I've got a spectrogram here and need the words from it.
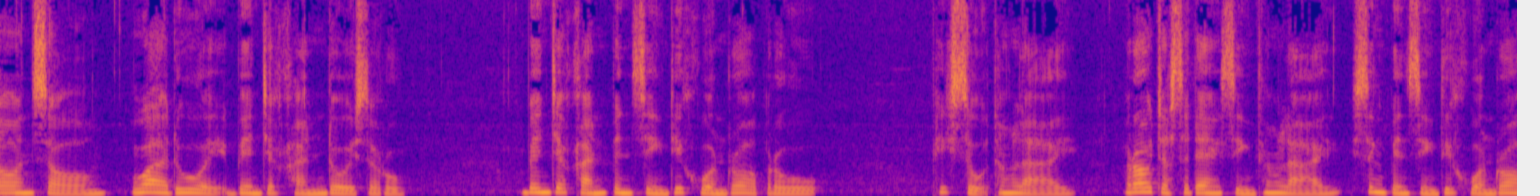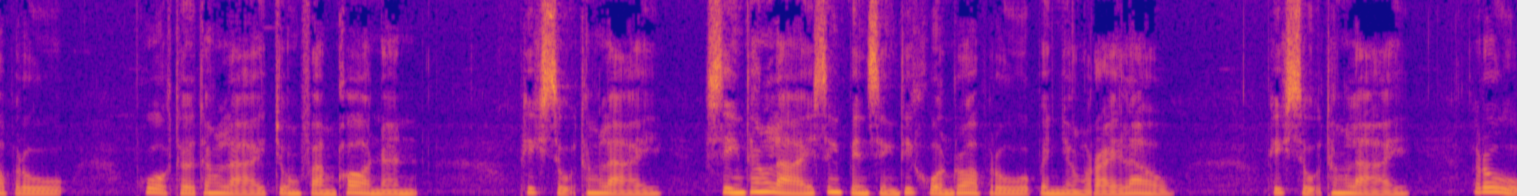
ตอนสองว่าด้วยเบญจขันธ์โดยสรุป เบญจขันธ์เป็นสิ่งที่ควรรอบรู้ ภิกษุทั้งหลาย เราจะแสดงสิ่งทั้งหลาย ซึ่งเป็นสิ่งที่ควรรอบรู้ พวกเธอทั้งหลายจงฟังข้อนั้น ภิกษุทั้งหลาย สิ่งทั้งหลายซึ่งเป็นสิ่งที่ควรรอบรู้เป็นอย่างไรเล่า ภิกษุทั้งหลาย รูป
